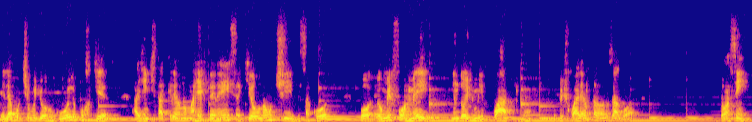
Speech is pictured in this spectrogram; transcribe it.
ele é motivo de orgulho porque a gente está criando uma referência que eu não tive, sacou? Pô, eu me formei em 2004, né? Eu fiz 40 anos agora. Então, assim,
